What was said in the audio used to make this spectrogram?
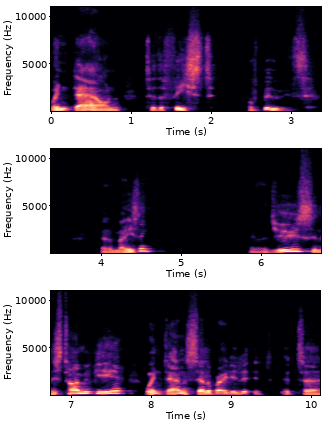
went down to the feast of booths. Isn't that amazing? The Jews in this time of year went down and celebrated it at uh,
